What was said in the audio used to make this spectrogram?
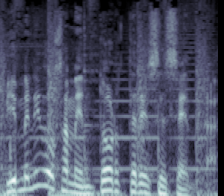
Bienvenidos a Mentor 360,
